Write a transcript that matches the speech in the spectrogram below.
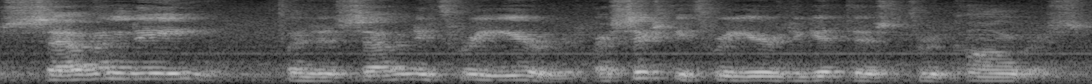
70, what is it, 73 years, or 63 years to get this through Congress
